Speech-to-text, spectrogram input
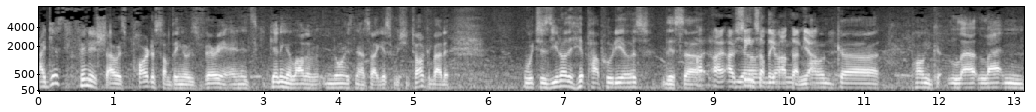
I just finished. I was part of something. It was very, and it's getting a lot of noise now. So I guess we should talk about it. Which is, you know, the hip hop Hoodíos. This uh, I- I've seen something about them, yeah. Punk, uh, punk La- Latin.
